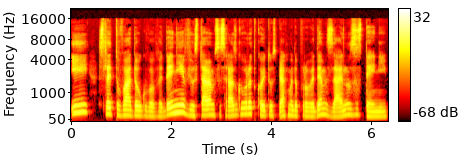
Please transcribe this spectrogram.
И след това дълго въведение ви оставям с разговорът, който успяхме да проведем заедно с Дени.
